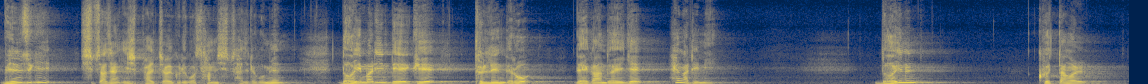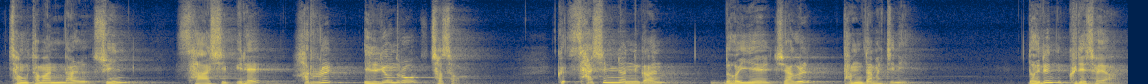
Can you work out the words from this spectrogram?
민수기 14장 28절 그리고 34절에 보면 너희 말이 내 귀에 들린 대로 내가 너에게 행하리니 너희는 그 땅을 정탐한 날 수인 40일에 하루를 1년으로 쳐서 그 40년간 너희의 죄악을 담당할지니 너희는 그래서야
